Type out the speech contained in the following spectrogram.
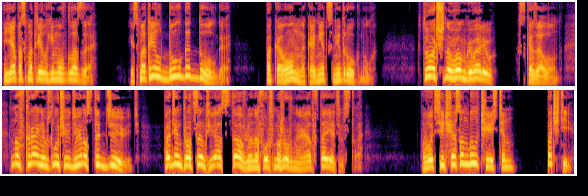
Я посмотрел ему в глаза и смотрел долго-долго, пока он, наконец, не дрогнул. «Точно вам говорю», — сказал он, — «но в крайнем случае девяносто девять. Один процент я оставлю на форс-мажорные обстоятельства». Вот сейчас он был честен. Почти.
